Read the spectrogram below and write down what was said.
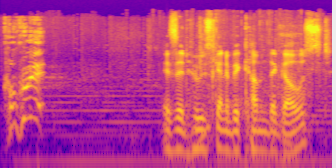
ここへ Is it who's gonna become the ghost?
